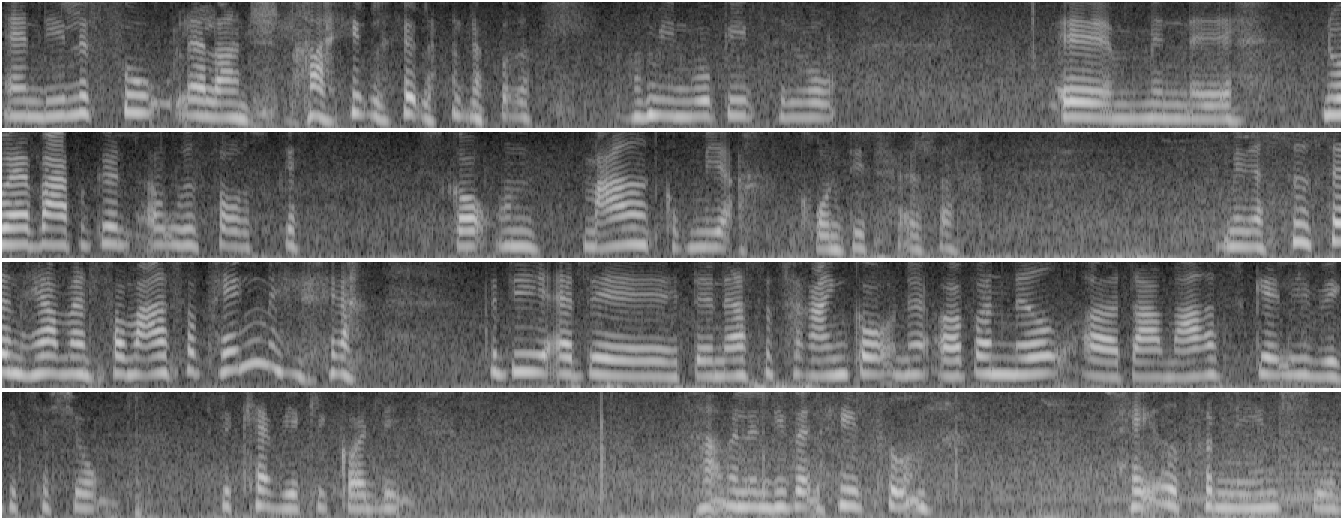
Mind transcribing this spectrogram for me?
af en lille fugl eller en snegl eller noget på min mobiltelefon. Øh, men øh, nu er jeg bare begyndt at udforske skoven meget mere grundigt. Altså. Men jeg synes, den her, man får meget for pengene her. Fordi at øh, den er så terrængående op og ned, og der er meget forskellig vegetation. Det kan jeg virkelig godt lide. Så har man alligevel hele tiden havet på den ene side.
